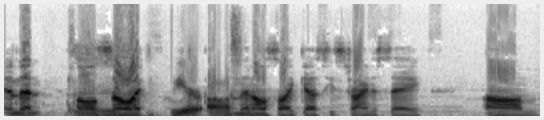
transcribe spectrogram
And then also, I, We are awesome. and then also, I guess he's trying to say, um,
